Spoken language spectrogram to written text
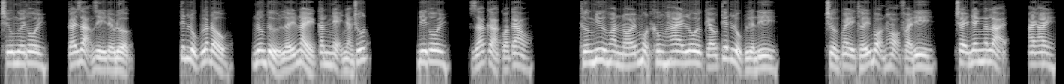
Chịu ngươi thôi, cái dạng gì đều được. Tiết lục lắc đầu, nương tử lấy này căn nhẹ nhàng chút. Đi thôi, giá cả quá cao. Thường như hoan nói một không hai lôi kéo tiết lục liền đi. Trường quay thấy bọn họ phải đi, chạy nhanh ngăn lại, ai ai,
